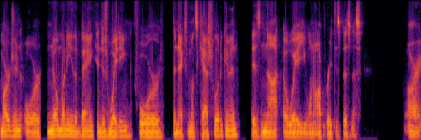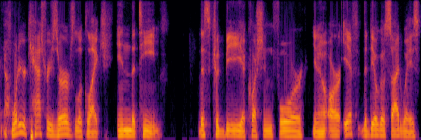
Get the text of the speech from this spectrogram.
margin or no money in the bank and just waiting for the next month's cash flow to come in is not a way you want to operate this business. All right. What do your cash reserves look like in the team? This could be a question for, you know, or if the deal goes sideways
